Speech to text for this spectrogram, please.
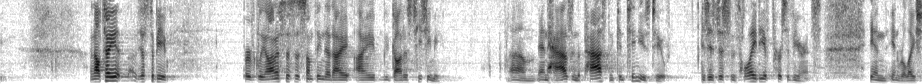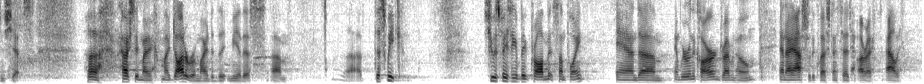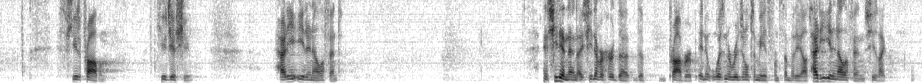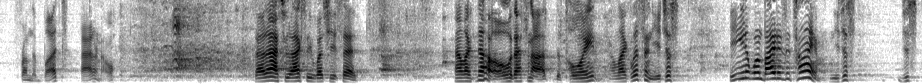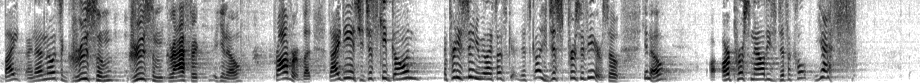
And I'll tell you, just to be perfectly honest, this is something that I, I God is teaching me um, and has in the past and continues to. Is just this whole idea of perseverance in, in relationships. Uh, actually, my, my daughter reminded me of this um, uh, this week. She was facing a big problem at some point, and, um, and we were in the car and driving home, and I asked her the question. I said, All right, Allie, it's a huge problem, huge issue. How do you eat an elephant? And she didn't, she never heard the, the proverb, and it wasn't original to me, it's from somebody else. How do you eat an elephant? She's like, from the butt? I don't know. that's actually, actually what she said. And I'm like, no, that's not the point. I'm like, listen, you just, you eat it one bite at a time. You just, just bite. And I know it's a gruesome, gruesome, graphic, you know, proverb, but the idea is you just keep going And pretty soon you realize that's, it's gone. You just persevere. So, you know, are personalities difficult? Yes.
